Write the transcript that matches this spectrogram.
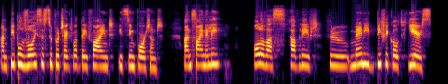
And people's voices to protect what they find is important. And finally, all of us have lived through many difficult years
